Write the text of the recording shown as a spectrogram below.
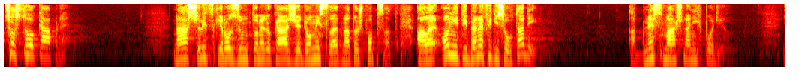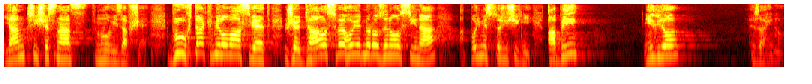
co z toho kápne? Náš lidský rozum to nedokáže domyslet, na tož popsat. Ale oni, ty benefity jsou tady. A dnes máš na nich podíl. Jan 3.16 mluví za vše. Bůh tak miloval svět, že dal svého jednorozeného syna, a pojďme si to říct všichni, aby nikdo nezahynul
